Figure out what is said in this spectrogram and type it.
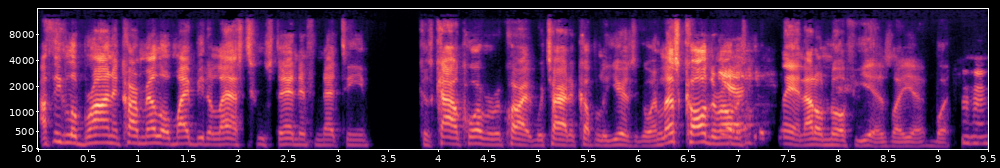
I think LeBron and Carmelo might be the last two standing from that team because Kyle Korver required retired a couple of years ago. Unless Calderon yeah. is still playing, I don't know if he is. Like, yeah, but mm-hmm.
